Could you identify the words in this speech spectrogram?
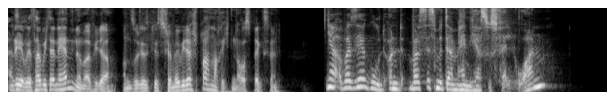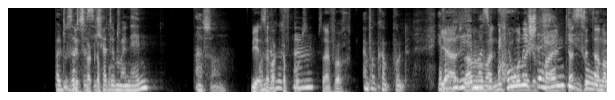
Also- nee, aber jetzt habe ich deine Handynummer wieder. Und so jetzt können wir wieder Sprachnachrichten auswechseln. Ja, aber sehr gut. Und was ist mit deinem Handy? Hast du es verloren? Weil du sagtest, ich hatte mein Handy. Ach so. Ja, ist einfach kaputt. Ist einfach. Einfach kaputt. Ja, Ja, weil du dir immer so komische dann Handys sind da noch.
